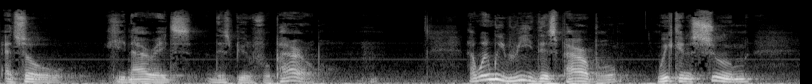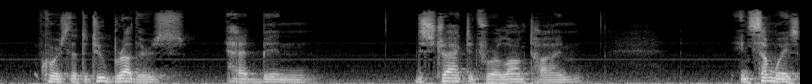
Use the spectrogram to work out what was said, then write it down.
And so he narrates this beautiful parable. Now, when we read this parable, we can assume, of course, that the two brothers had been distracted for a long time, in some ways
